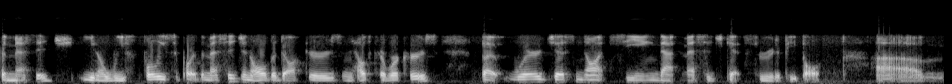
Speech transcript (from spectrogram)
the message. You know, we fully support the message and all the doctors and healthcare workers, but we're just not seeing that message get through to people. Um,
